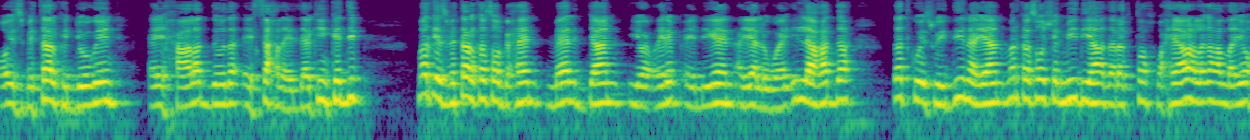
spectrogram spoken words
oo isbitaalka joogeen ay xaaladooda ay saxdayd laakiin kadib markay isbitaal ka soo baxeen meel jaan iyo cirib ay dhigeen ayaa la waayay. Ilaa hadda dadku way isweydiinayaan marka social media aad aragto waxyaalaha laga hadlayo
